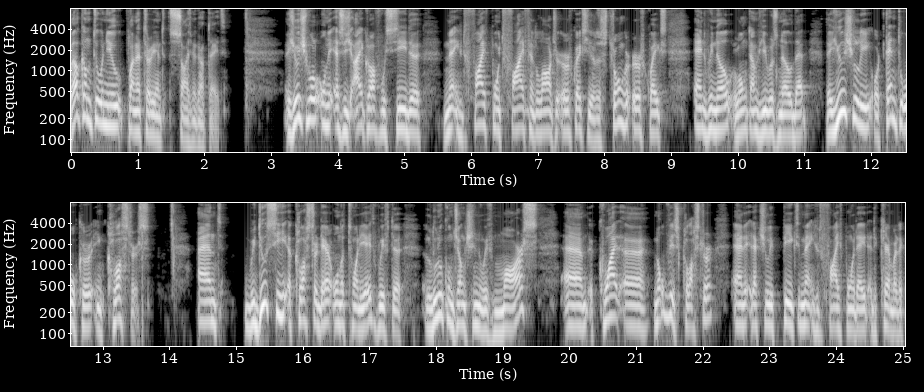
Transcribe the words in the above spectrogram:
Welcome to a new planetary and seismic update. As usual, on the SSGI graph, we see the magnitude 5.5 and larger earthquakes. Here are the stronger earthquakes. And we know, long-time viewers know that they usually or tend to occur in clusters. And we do see a cluster there on the 28th with the lunar conjunction with Mars, and quite uh, an obvious cluster, and it actually peaked magnitude 5.8 at the Kermadec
